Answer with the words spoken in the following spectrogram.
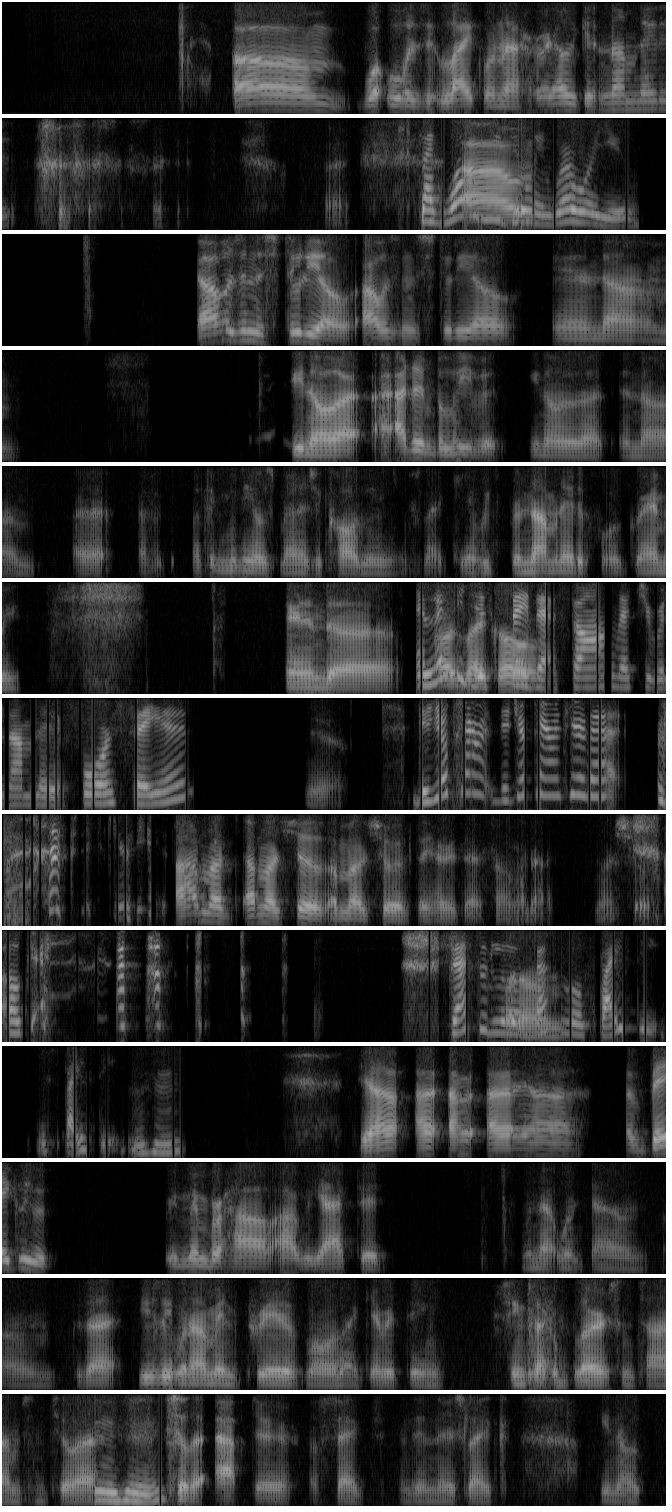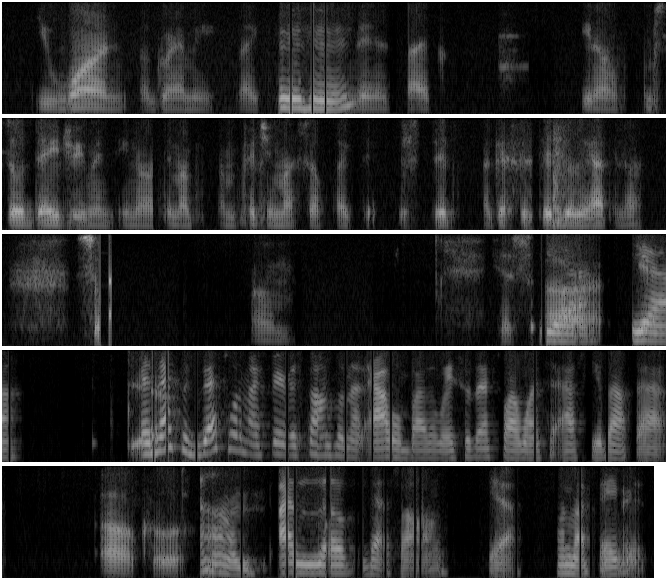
Um, what was it like when I heard I was getting nominated? Like what were you Um, doing? Where were you? I was in the studio. I was in the studio, and um, you know, I I didn't believe it. You know that, and um, uh, I, I think Minio's manager called me and was like, "Yeah, we were nominated for a Grammy." And uh And let me like, just say oh, that song that you were nominated for, "Say It." Yeah, Did your parent? Did your parents hear that? I'm just curious. I'm not. I'm not sure. I'm not sure if they heard that song or not. I'm not sure. Okay. that's a little. But, that's a um, little spicy. It's spicy. Mhm. Yeah, I I I, uh, I vaguely re- remember how I reacted when that went down. Um, because I usually when I'm in creative mode, like everything seems like a blur sometimes until I Mhm. until the after effect, and then there's like, you know, you won a Grammy, like, Mhm. and then it's like, you know, I'm still daydreaming, you know, I'm I'm pitching myself like this, this did, I guess this did really happen, huh? So, um, yes, Yeah. uh, yeah. yeah. And that's that's one of my favorite songs on that album, by the way. So that's why I wanted to ask you about that. oh, cool. Um, I love that song. Yeah, one of my favorites.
